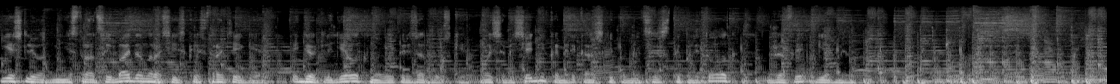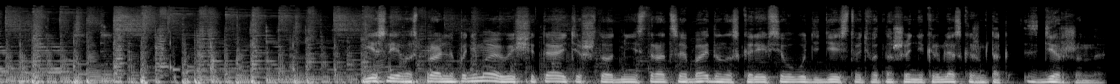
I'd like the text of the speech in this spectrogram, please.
Есть ли у администрации Байдена российская стратегия? Идет ли дело к новой перезагрузке? Мой собеседник – американский публицист и политолог Джеффри Гедмин. Если я вас правильно понимаю, вы считаете, что администрация Байдена, скорее всего, будет действовать в отношении Кремля, скажем так, сдержанно.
